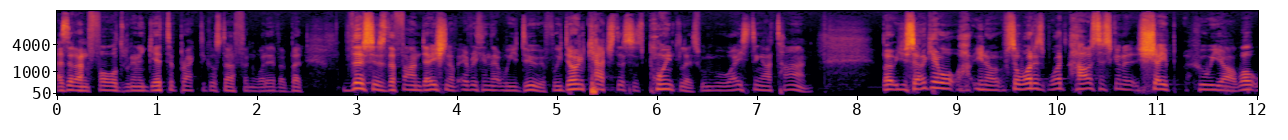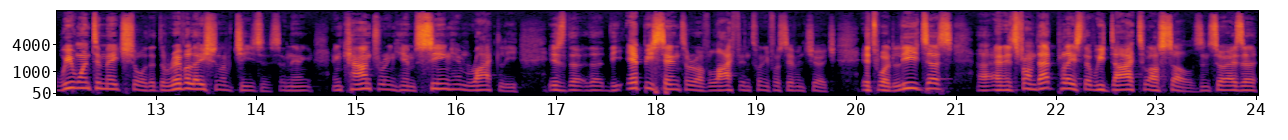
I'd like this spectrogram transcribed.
as it unfolds. We're going to get to practical stuff and whatever. But this is the foundation of everything that we do. If we don't catch this, it's pointless. We're wasting our time. But you say, okay, well, you know, so what is what? How is this going to shape who we are? Well, we want to make sure that the revelation of Jesus and the encountering Him, seeing Him rightly, is the the, the epicenter of life in 24/7 Church. It's what leads us, uh, and it's from that place that we die to ourselves. And so, as a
